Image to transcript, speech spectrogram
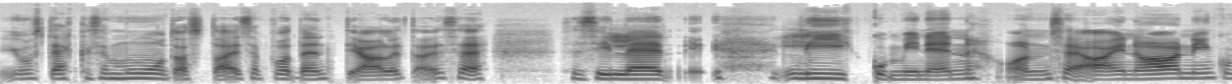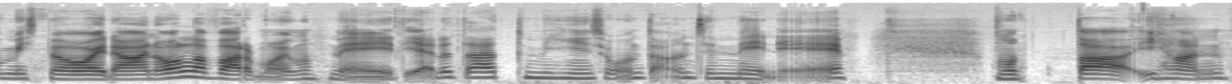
just ehkä se muutos tai se potentiaali tai se, se silleen liikkuminen on se ainoa, niin kuin mistä me voidaan olla varmoja, mutta me ei tiedetä, että mihin suuntaan se menee. Mutta ihan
